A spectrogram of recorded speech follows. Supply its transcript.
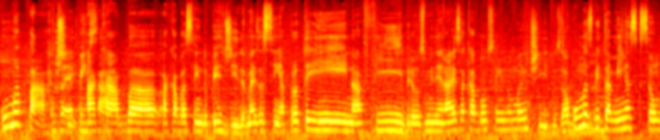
Uma parte é acaba, acaba sendo perdida, mas assim, a proteína, a fibra, os minerais acabam sendo mantidos. Algumas Uhum. vitaminas que são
